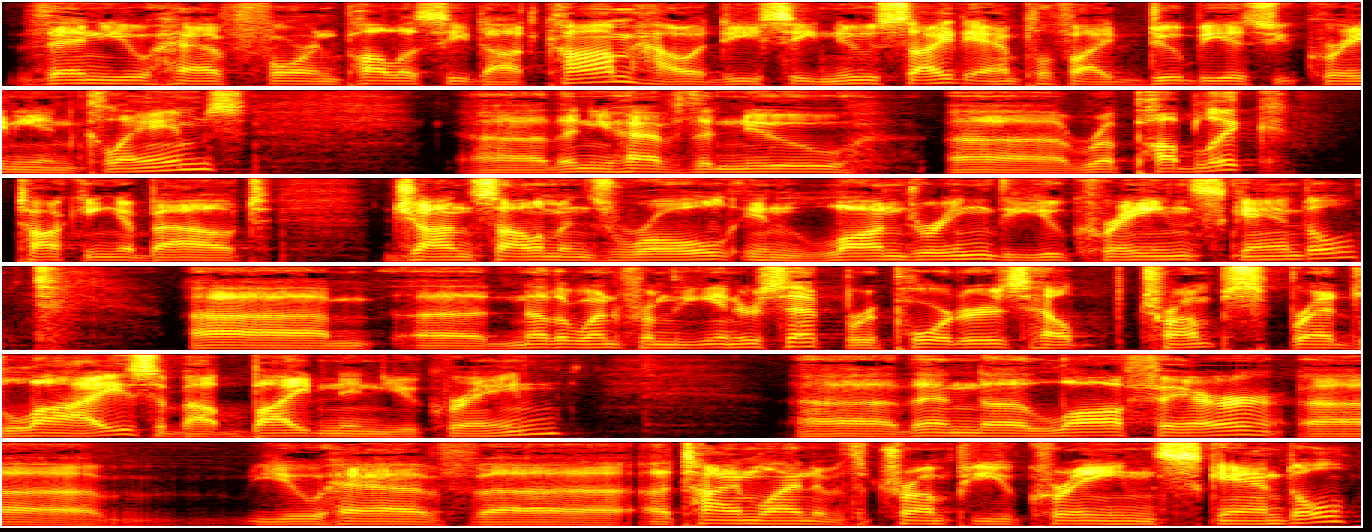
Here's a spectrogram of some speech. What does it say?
Then you have foreignpolicy.com, how a DC news site amplified dubious Ukrainian claims. Uh, then you have the new uh, Republic talking about John Solomon's role in laundering the Ukraine scandal. Um, another one from The Intercept reporters help Trump spread lies about Biden in Ukraine. Uh, then the lawfare uh, you have uh, a timeline of the Trump Ukraine scandal,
